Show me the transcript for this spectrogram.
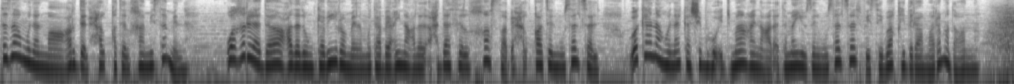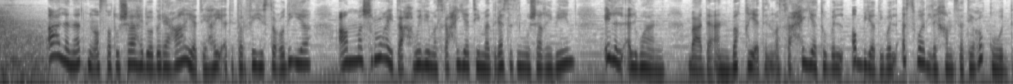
تزامنا مع عرض الحلقة الخامسة منه. وغرد عدد كبير من المتابعين على الأحداث الخاصة بحلقات المسلسل وكان هناك شبه إجماع على تميز المسلسل في سباق دراما رمضان. أعلنت منصة شاهد وبرعاية هيئة الترفيه السعودية عن مشروع تحويل مسرحية مدرسة المشاغبين إلى الألوان بعد أن بقيت المسرحية بالأبيض والأسود لخمسة عقود.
